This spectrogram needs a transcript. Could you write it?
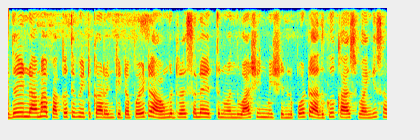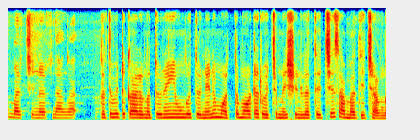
இது இல்லாமல் பக்கத்து வீட்டுக்காரங்க கிட்ட போயிட்டு அவங்க ட்ரெஸ் எல்லாம் எடுத்துன்னு வந்து வாஷிங் மிஷினில் போட்டு அதுக்கும் காசு வாங்கி சம்பாரிச்சுன்னு இருந்தாங்க. பக்கத்து வீட்டுக்காரங்க துணி இவங்க துணின்னு மொத்த மோட்டார் வச்ச மிஷினில் தைச்சு சம்பாதிச்சாங்க.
